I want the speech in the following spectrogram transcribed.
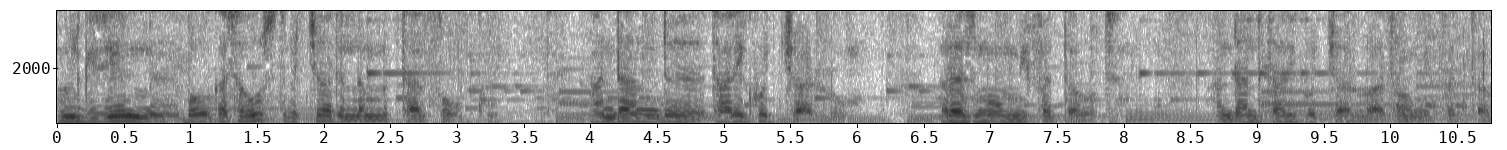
ሁልጊዜም በወቀሳ ውስጥ ብቻ አይደለም የምታልፈው እኮ። አንዳንድ ታሪኮች አሉ ረዝመው የሚፈጠሩት። አንዳንድ ታሪኮች አሉ አጥረው የሚፈጠሩ።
